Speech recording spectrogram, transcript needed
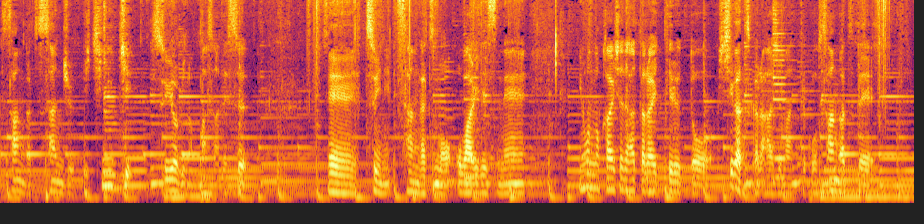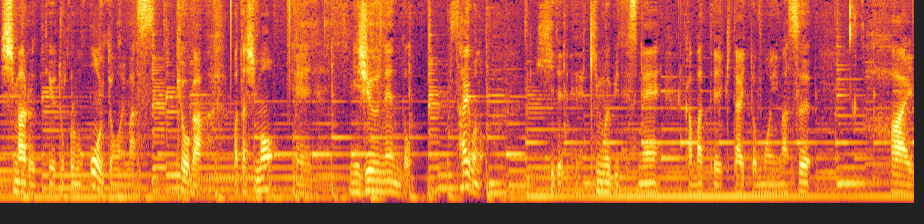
3月31日水曜日の朝です、えー、ついに3月も終わりですね。日本の会社で働いていると4月から始まってこう3月で閉まるっていうところも多いと思います。今日が私も、えー、20年度最後の日で勤務日ですね。頑張っていきたいと思います。はい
